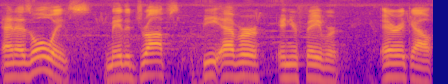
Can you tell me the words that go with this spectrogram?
And as always, may the drops be ever in your favor. Eric out.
